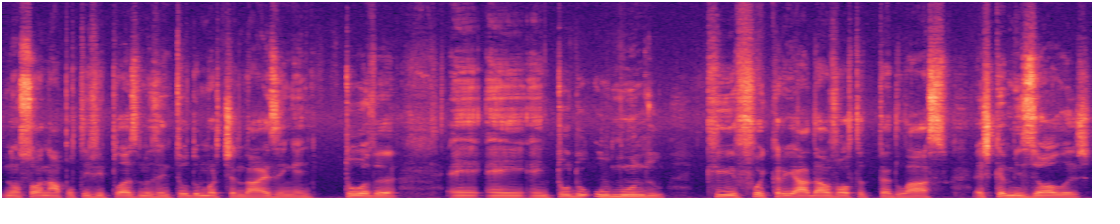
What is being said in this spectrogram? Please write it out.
não só na Apple TV Plus, mas em todo o merchandising, em toda em, em, em todo o mundo que foi criada à volta de Ted Lasso, as camisolas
